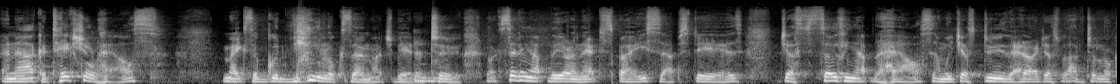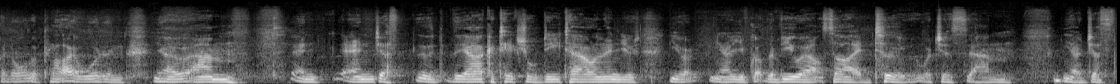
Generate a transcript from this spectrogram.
an architectural house makes a good view look so much better mm-hmm. too. Like sitting up there in that space upstairs, just soaking up the house, and we just do that. I just love to look at all the plywood and you know. Um, and and just the, the, architectural detail, and then you you you know you've got the view outside too, which is um, you know just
